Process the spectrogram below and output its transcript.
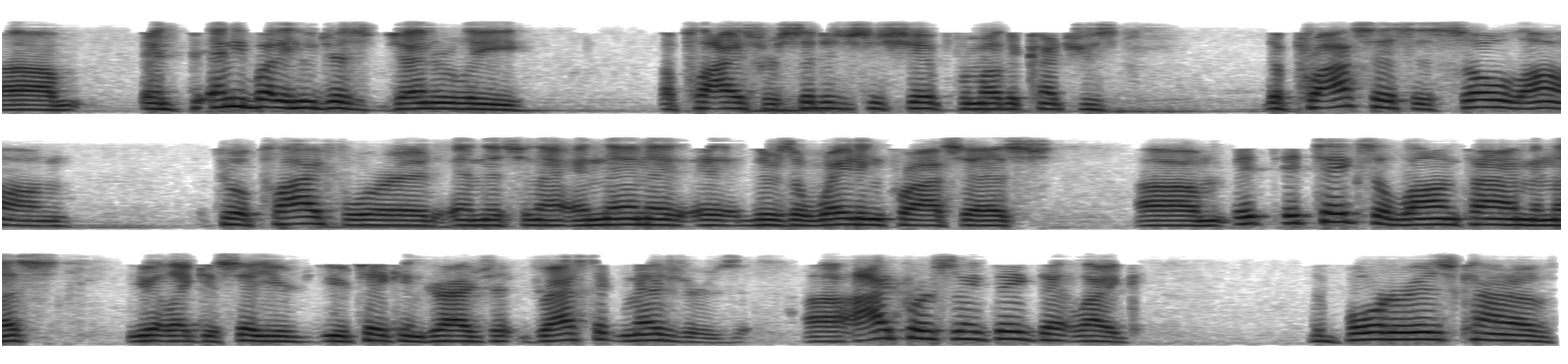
um, and anybody who just generally applies for citizenship from other countries, the process is so long to apply for it and this and that, and then it, it, there's a waiting process. Um, it it takes a long time unless you like you said you're you're taking dra- drastic measures. Uh, I personally think that like the border is kind of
